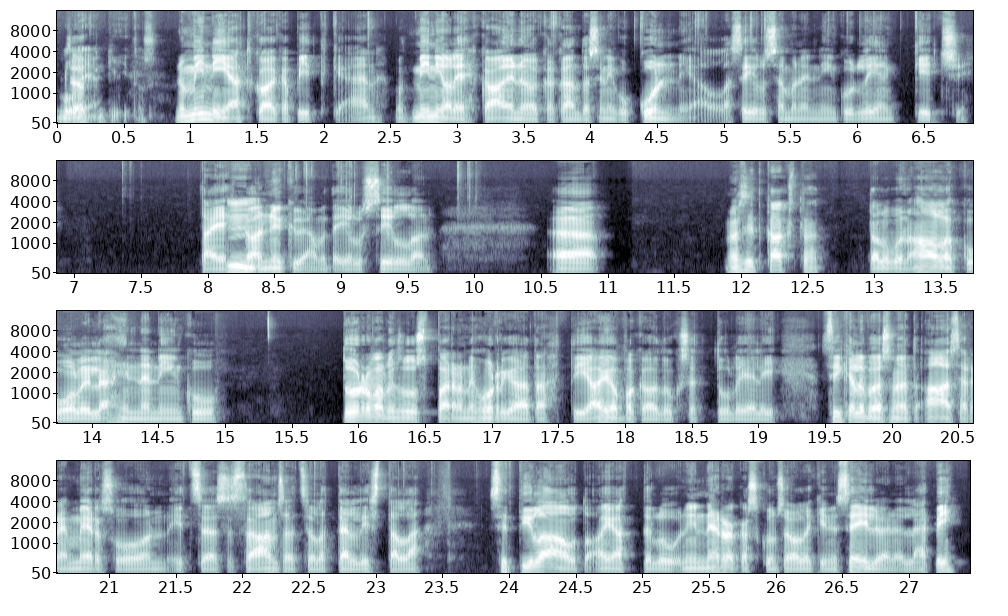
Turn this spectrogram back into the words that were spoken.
Luojan kiitos. No Mini jatkoi aika pitkään, mutta Mini oli ehkä ainoa, joka kantoi se niinku kunnialla. Se ei ollut semmoinen niinku liian kitsi. Tai ehkä Mm. on nykyään, mutta ei ollut silloin. Öö, no sitten 2000-luvun alku oli lähinnä niinku turvallisuus parani hurjaa tahtia, ajovakautukset tuli, eli sikäli voi sanoa, että Aasaren Mersu on itse asiassa ansaitsee olla tällä listalla. Se tila-autoajattelu, niin nerokas kuin se olikin, niin se ei lyönyt läpi,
